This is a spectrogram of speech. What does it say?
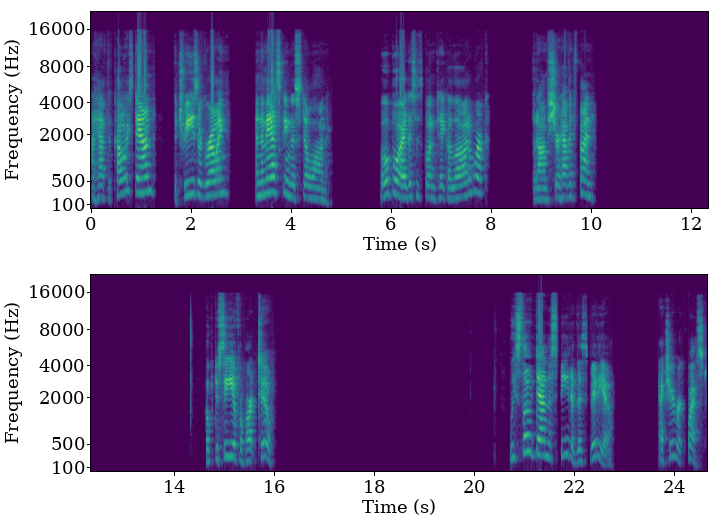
I have the colors down, the trees are growing, and the masking is still on. Oh boy, this is going to take a lot of work, but I'm sure having fun. Hope to see you for part two. We slowed down the speed of this video at your request.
